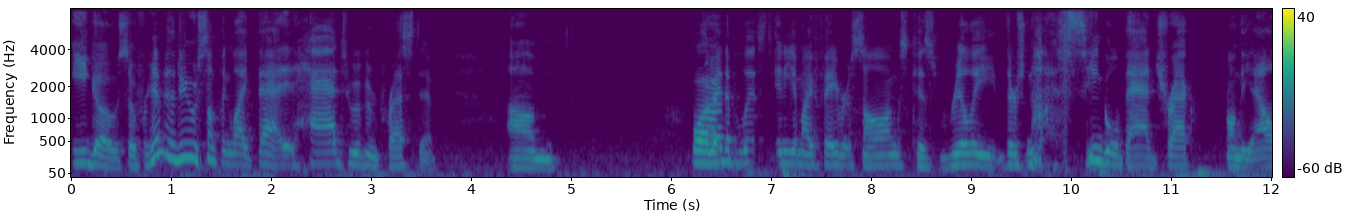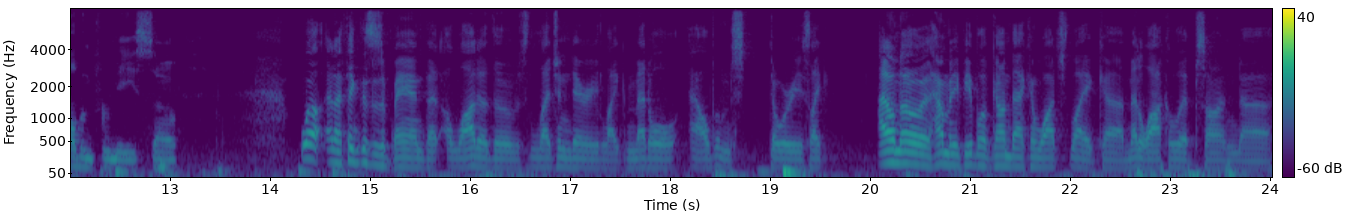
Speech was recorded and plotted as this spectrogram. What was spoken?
ego. So for him to do something like that, it had to have impressed him. Um, well, I had to list any of my favorite songs because really, there's not a single bad track on the album for me. So. Well, and I think this is a band that a lot of those legendary like metal album stories, like I don't know how many people have gone back and watched like uh, Metalocalypse on uh,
